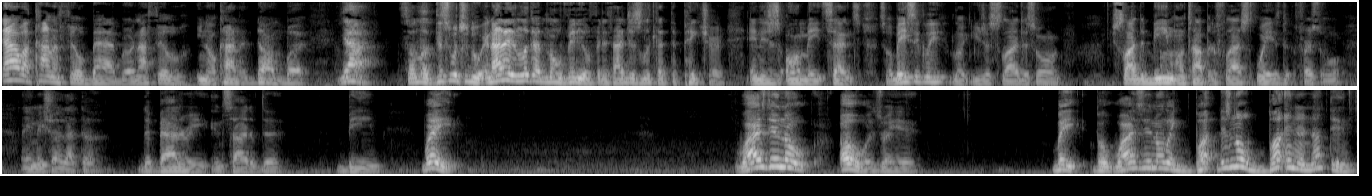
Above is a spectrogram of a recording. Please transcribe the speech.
Now I kind of feel bad, bro. And I feel, you know, kind of dumb. But yeah. So look, this is what you do. And I didn't look at no video for this. I just looked at the picture. And it just all made sense. So basically, look, you just slide this on. You slide the beam on top of the flash. Wait, first of all, let me make sure I got the, the battery inside of the beam. Wait. Why is there no... Oh, it's right here. Wait, but why is there no, like, but There's no button or nothing.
